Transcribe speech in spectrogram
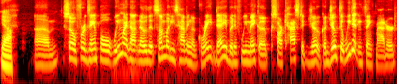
yeah. Um, so, for example, we might not know that somebody's having a great day, but if we make a sarcastic joke, a joke that we didn't think mattered,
